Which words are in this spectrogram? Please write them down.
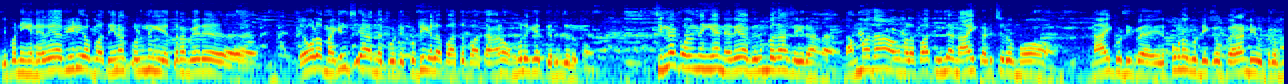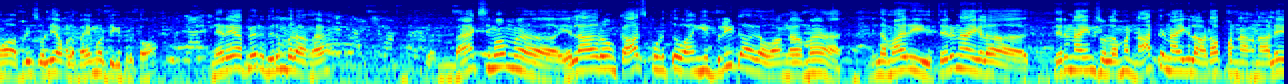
இப்போ நீங்க நிறைய வீடியோ பார்த்தீங்கன்னா குழந்தைங்க எத்தனை பேர் எவ்வளோ மகிழ்ச்சியா அந்த குட்டி குட்டிகளை பார்த்து பார்த்தாங்கன்னு உங்களுக்கே தெரிஞ்சிருக்கும். சின்ன குழந்தைங்க நிறைய விரும்ப தான் செய்கிறாங்க நம்ம தான் அவங்கள பார்த்து இல்லை நாய் கடிச்சிருமோ? நாய்க்குட்டி பெ- இது பூனைக்குட்டிக்கு பிராண்டி விட்டுருமோ? அப்படின்னு சொல்லி அவங்கள பயமுறுத்திக்கிட்டு இருக்கோம். நிறைய பேர் விரும்புகிறாங்க மேக்சிமம் எல்லாரும் காசு கொடுத்து வாங்கி ப்ரீடாக வாங்காமல் இந்த மாதிரி தெருநாய்களை தெருநாயின்னு சொல்லாமல் நாட்டு நாய்களை அடாப்ட் பண்ணாங்கனாலே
